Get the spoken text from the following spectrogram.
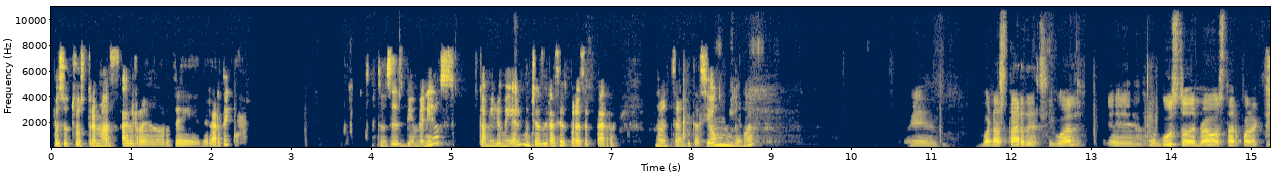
pues otros temas alrededor del artículo. Entonces, bienvenidos. Camilo y Miguel, muchas gracias por aceptar nuestra invitación de nuevo. Eh, buenas tardes, igual. Eh, un gusto de nuevo estar por aquí.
